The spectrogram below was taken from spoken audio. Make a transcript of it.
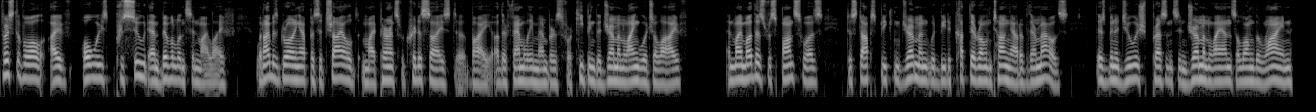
first of all, I've always pursued ambivalence in my life. When I was growing up as a child, my parents were criticized uh, by other family members for keeping the German language alive. And my mother's response was to stop speaking German would be to cut their own tongue out of their mouths. There's been a Jewish presence in German lands along the Rhine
